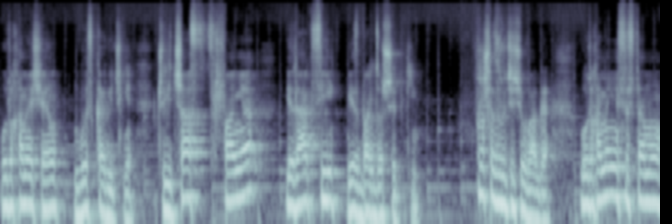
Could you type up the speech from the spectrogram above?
uruchamia się błyskawicznie, czyli czas trwania i reakcji jest bardzo szybki. Proszę zwrócić uwagę, uruchamianie systemu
